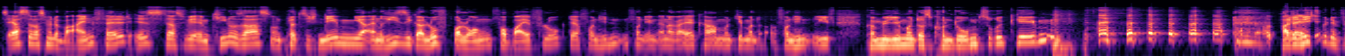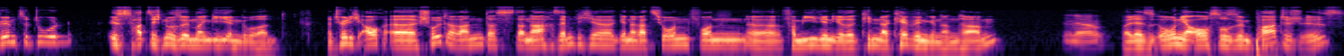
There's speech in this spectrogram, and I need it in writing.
Das erste, was mir dabei einfällt, ist, dass wir im Kino saßen und plötzlich neben mir ein riesiger Luftballon vorbeiflog, der von hinten von irgendeiner Reihe kam und jemand von hinten rief: Kann mir jemand das Kondom zurückgeben? Hatte Okay. nichts mit dem Film zu tun. Es hat sich nur so in mein Gehirn gebrannt. Natürlich auch äh, schuld daran, dass danach sämtliche Generationen von äh, Familien ihre Kinder Kevin genannt haben, Ja. weil der Sohn ja auch so sympathisch ist.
